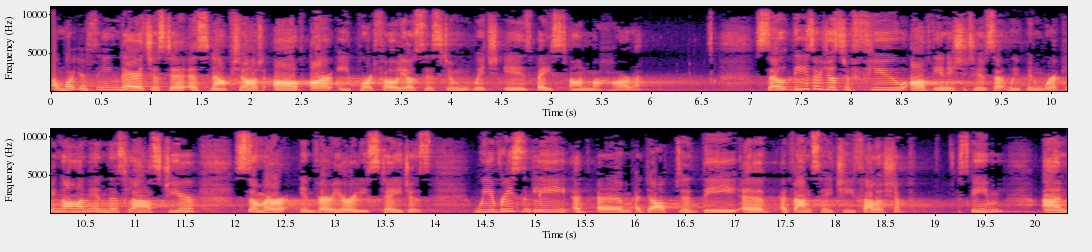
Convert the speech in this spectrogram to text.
And what you're seeing there is just a, a snapshot of our ePortfolio system, which is based on Mahara. So these are just a few of the initiatives that we've been working on in this last year. Some are in very early stages. We have recently ad, um, adopted the uh, Advanced HE Fellowship scheme and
